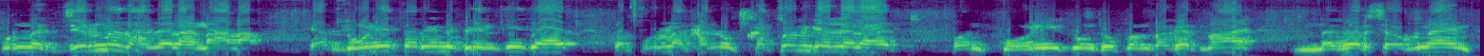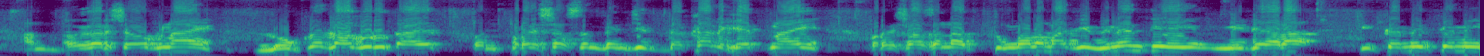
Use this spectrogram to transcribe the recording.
पूर्ण जीर्ण झालेला नाला. या दोन्ही तऱ्हेने भिंती ज्या आहेत त्या पूर्ण खालून खचून गेलेल्या आहेत. पण कोणी इकडून ढुकून बघत नाही नगरसेवक नाही आणि भगरसेवक नाही लोक जागृत आहेत पण प्रशासन त्यांची दखल घेत नाही. प्रशासनात तुम्हाला माझी विनंती आहे मीडियाला की कमीत कमी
